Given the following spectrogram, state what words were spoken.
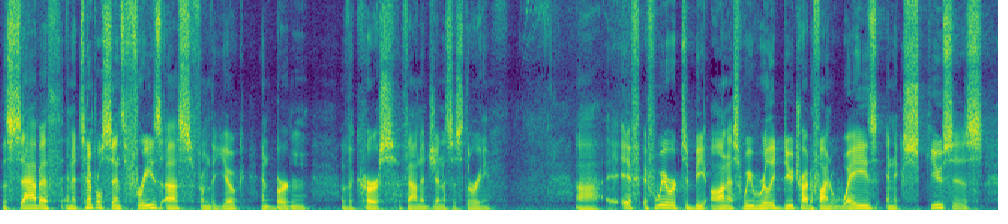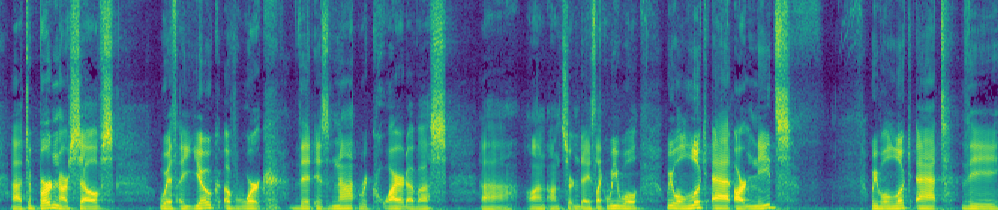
The Sabbath, in a temporal sense, frees us from the yoke and burden of the curse found in Genesis 3. Uh, if, if we were to be honest, we really do try to find ways and excuses uh, to burden ourselves with a yoke of work that is not required of us uh, on, on certain days. Like we will, we will look at our needs, We will look at the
